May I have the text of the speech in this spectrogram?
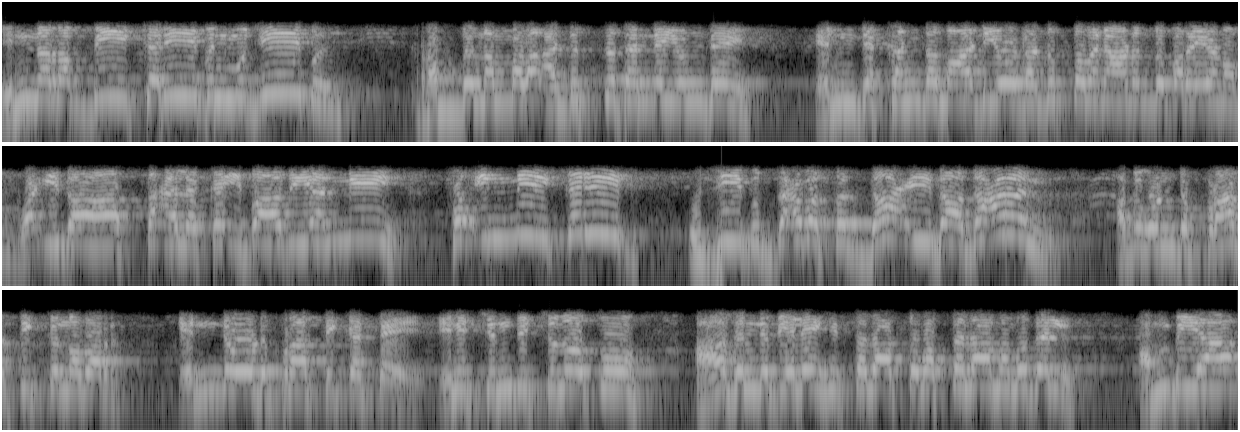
ഇന്ന റബ്ബി കരീബിൻ മുജീബ്. റബ്ബ് നമ്മൾ അടുത്ത് തന്നെയുണ്ട്. എന്റെ കണ്ടനാടിയോട് അടുത്തവനാണെന്ന് പറയണം. അതുകൊണ്ട് പ്രാർത്ഥിക്കുന്നവർ എന്നോട് പ്രാർത്ഥിക്കട്ടെ. ഇനി ചിന്തിച്ചു നോക്കൂ. ആദം നബി അലൈഹി സ്വലാത്തു വസ്സലാമ മുതൽ അംബിയ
